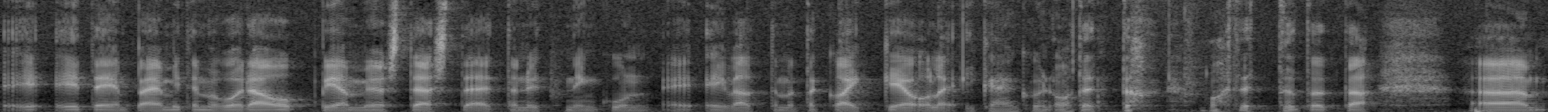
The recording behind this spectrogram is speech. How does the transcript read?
e, eteenpäin, miten me voidaan oppia myös tästä, että nyt niin kuin, ei välttämättä kaikkea ole ikään kuin otettu, otettu tota, äh,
